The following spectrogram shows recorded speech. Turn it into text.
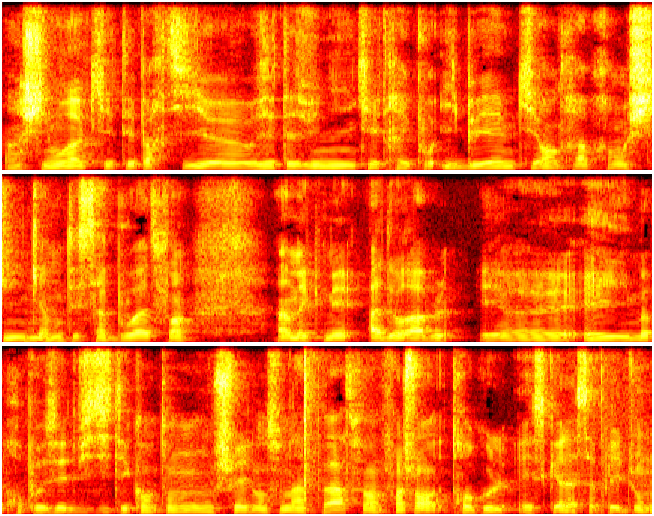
un chinois qui était parti euh, aux États-Unis, qui a travaillé pour IBM, qui est rentré après en Chine, qui a Mhm. monté sa boîte. Enfin, un mec mais adorable. Et, euh, et il m'a proposé de visiter Canton. Je suis allé dans son appart. Enfin, franchement, trop cool. Et ce gars-là s'appelait Jong.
